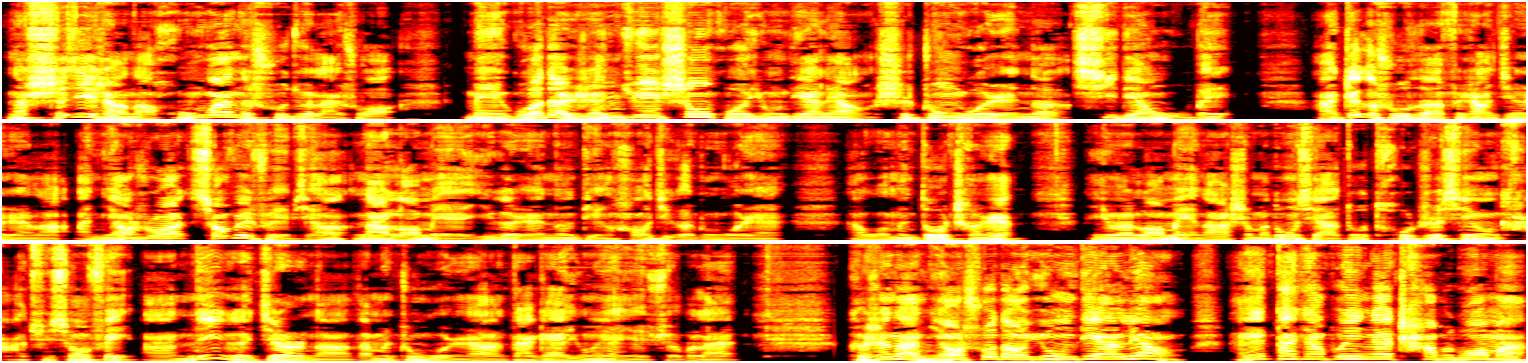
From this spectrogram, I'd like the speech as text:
那实际上呢，宏观的数据来说，美国的人均生活用电量是中国人的七点五倍。啊，这个数字非常惊人了啊！你要说消费水平，那老美一个人能顶好几个中国人啊，我们都承认，因为老美呢，什么东西啊都透支信用卡去消费啊，那个劲儿呢，咱们中国人啊，大概永远也学不来。可是呢，你要说到用电量，哎，大家不应该差不多吗？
